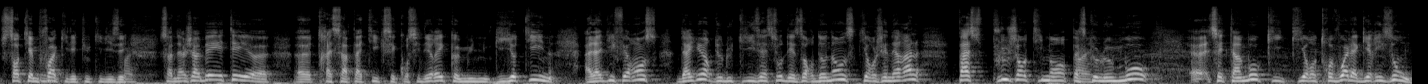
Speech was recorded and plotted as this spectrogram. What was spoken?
centième fois qu'il est utilisé. Ça n'a jamais été euh, euh, très sympathique. C'est considéré comme une guillotine, à la différence d'ailleurs de l'utilisation des ordonnances qui en général passent plus gentiment, parce que le mot, euh, c'est un mot qui, entrevoit la guérison.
